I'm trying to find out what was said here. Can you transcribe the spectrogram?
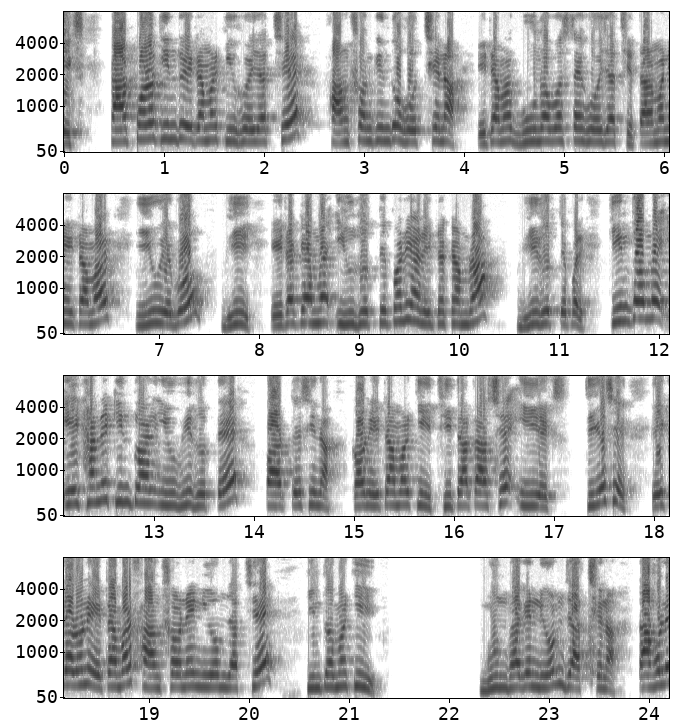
এক্স তারপরও কিন্তু এটা আমার কি হয়ে যাচ্ছে? ফাংশন কিন্তু হচ্ছে না। এটা আমার গুণ অবস্থায় হয়ে যাচ্ছে। তার মানে এটা আমার ইউ এবং ভি এটাকে আমরা ইউ ধরতে পারি আর এটাকে আমরা ভি ধরতে পারি। কিন্তু আমরা এখানে কিন্তু আর ইউ ভি ধরতে পারতেছি না। কারণ এটা আমার কি? থিটাটা আছে ই এক্স ঠিক আছে? এই কারণে এটা আমার ফাংশনের নিয়ম যাচ্ছে, কিন্তু আমার কি? গুণ ভাগের নিয়ম যাচ্ছে না। তাহলে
